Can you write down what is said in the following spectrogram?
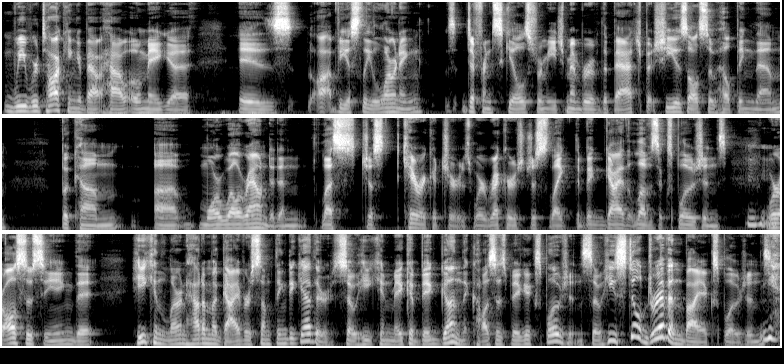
we were talking about how Omega is obviously learning different skills from each member of the batch, but she is also helping them become uh, more well rounded and less just caricatures where Wrecker's just like the big guy that loves explosions. We're also seeing that he can learn how to MacGyver something together so he can make a big gun that causes big explosions. So he's still driven by explosions. Yeah.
